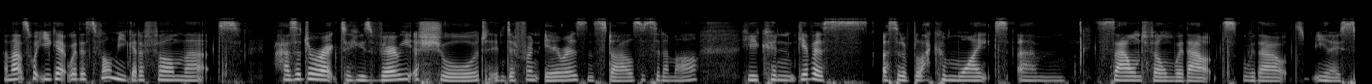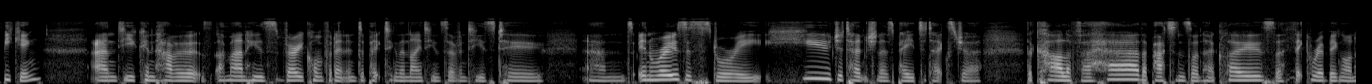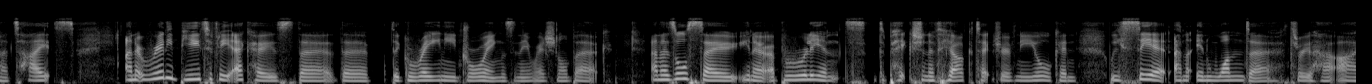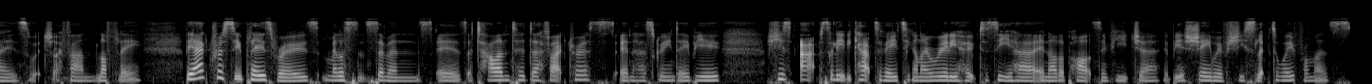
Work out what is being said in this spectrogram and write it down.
And that's what you get with this film. You get a film that has a director who's very assured in different eras and styles of cinema, who can give us a sort of black and white um, sound film without without you know speaking, and you can have a, a man who's very confident in depicting the 1970s too. And in Rose's story, huge attention is paid to texture the curl of her hair, the patterns on her clothes, the thick ribbing on her tights. And it really beautifully echoes the, the the grainy drawings in the original book. And there's also, you know, a brilliant depiction of the architecture of New York, and we see it in wonder through her eyes, which I found lovely. The actress who plays Rose, Millicent Simmonds, is a talented deaf actress in her screen debut. She's absolutely captivating, and I really hope to see her in other parts in future. It'd be a shame if she slipped away from us.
